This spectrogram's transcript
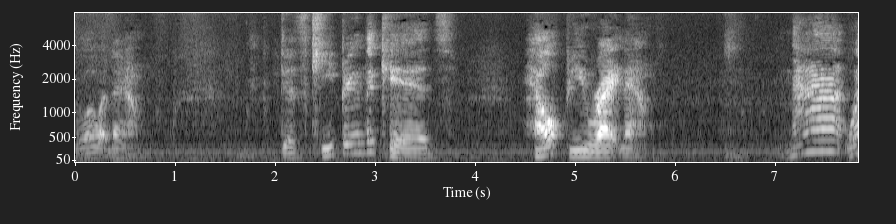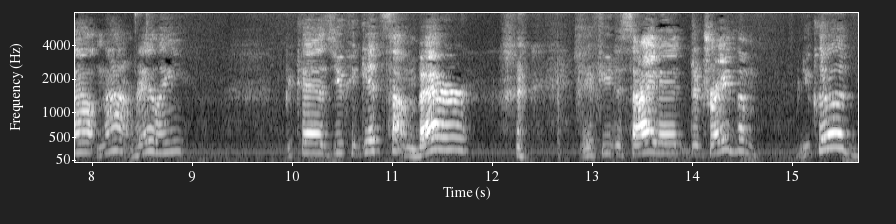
Slow it down. Does keeping the kids help you right now? Not well, not really. Because you could get something better if you decided to trade them. You could.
